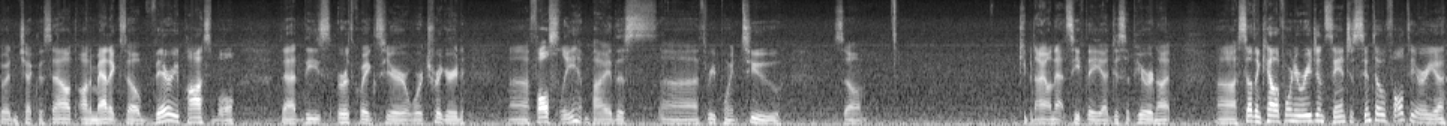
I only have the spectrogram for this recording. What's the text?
Go ahead and check this out. Automatic, so very possible that these earthquakes here were triggered uh, falsely by this uh, 3.2. So keep an eye on that, see if they uh, disappear or not. Uh, Southern California region, San Jacinto fault area,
